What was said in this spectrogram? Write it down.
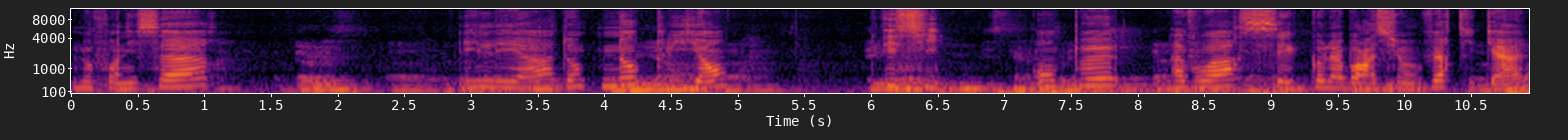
nos fournisseurs, il y a donc nos clients ici, on peut avoir ces collaborations verticales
